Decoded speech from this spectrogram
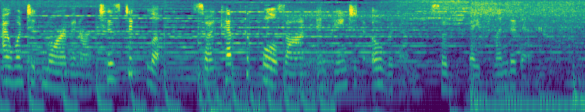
I wanted more of an artistic look, so I kept the pulls on and painted over them so that they blended in.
